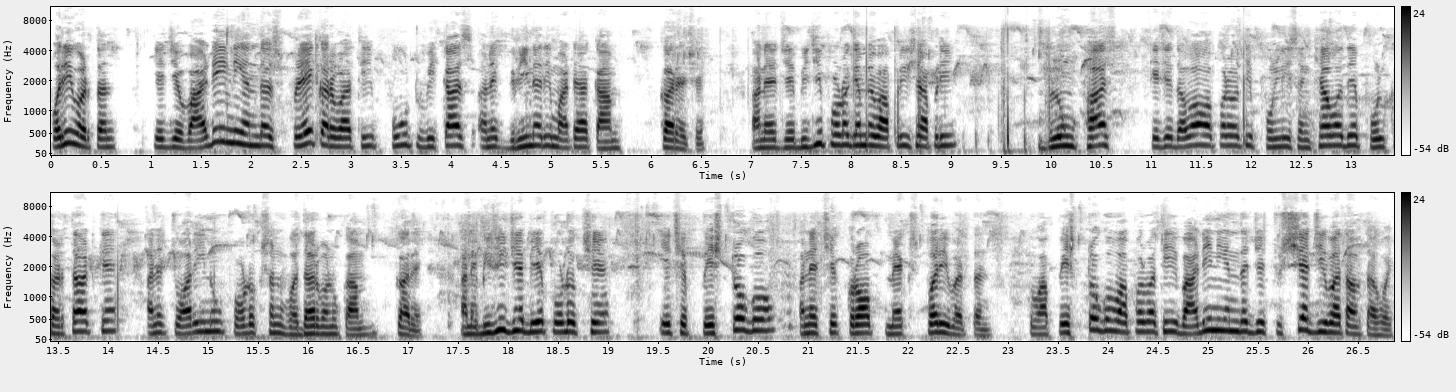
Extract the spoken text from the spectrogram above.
પરિવર્તન કે જે વાડીની અંદર સ્પ્રે કરવાથી ફૂટ વિકાસ અને ગ્રીનરી માટે આ કામ કરે છે. અને જે બીજી પ્રોડક્ટ એમને વાપરી છે આપણી બ્લૂમ ફાસ્ટ કે જે દવા વાપરવાથી ફૂલની સંખ્યા વધે, ફૂલ ખરતા અટકે અને ચોરીનું પ્રોડક્શન વધારવાનું કામ કરે. અને બીજી જે બે પ્રોડક્ટ છે, એ છે પેસ્ટોગો અને છે ક્રોપ મેક્સ પરિવર્તન. તો આ પેસ્ટોગો વાપરવાથી વાડીની અંદર જે ચૂસ્યા જીવાત આવતા હોય,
